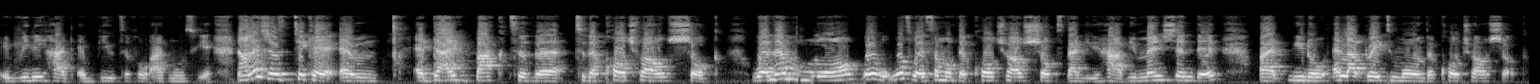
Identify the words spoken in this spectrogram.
it really had a beautiful atmosphere. Now let's just take a um, a dive back to the to the cultural shock. Were there more? What were some of the cultural shocks that you have? You mentioned it, but you know, elaborate more on the cultural shock.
